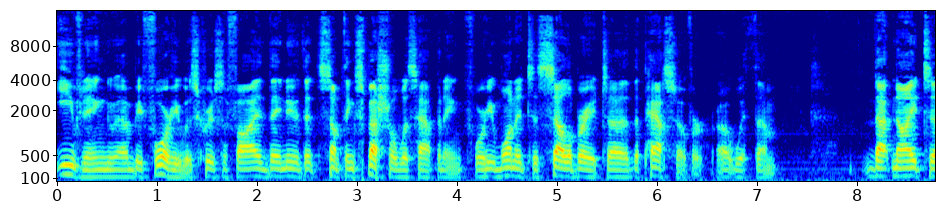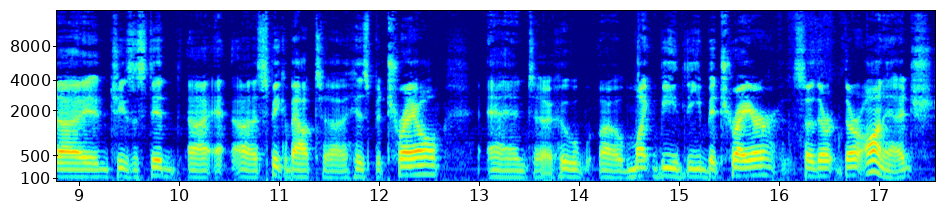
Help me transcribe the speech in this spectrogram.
evening before he was crucified, they knew that something special was happening, for he wanted to celebrate the Passover with them that night, uh, Jesus did uh, uh, speak about uh, his betrayal and uh, who uh, might be the betrayer. So they're they're on edge.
